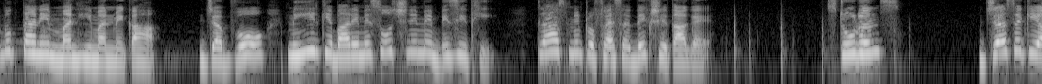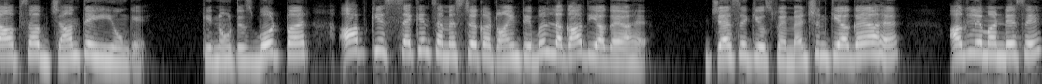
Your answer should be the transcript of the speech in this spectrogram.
मुक्ता ने मन ही मन में कहा, जब वो मिहिर के बारे में सोचने में बिज़ी थी, क्लास में प्रोफेसर दीक्षित आ गए। स्टूडेंट्स, जैसे कि आप सब जानते ही होंगे कि नोटिस बोर्ड पर आपके सेकेंड सेमेस्टर का टाइम टेबल लगा दिया गया है। जैसे कि उसमें मेंशन किया गया है, अगले मंडे से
